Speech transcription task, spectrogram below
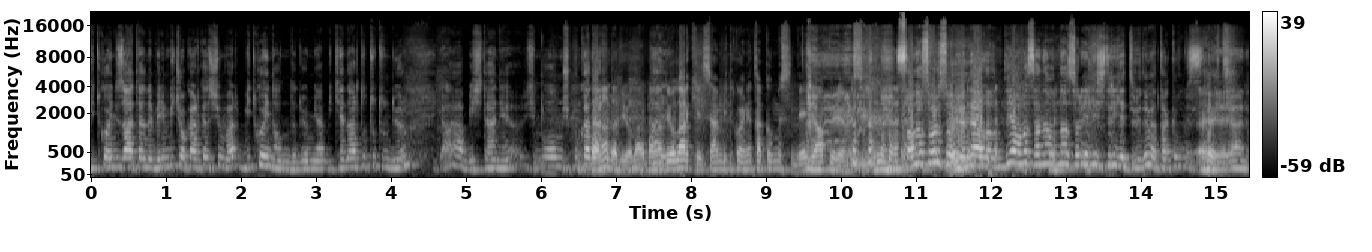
Bitcoin'i zaten de benim birçok arkadaşım var. Bitcoin alında diyorum ya bir kenarda tutun diyorum. Ya abi işte hani şimdi olmuş bu kadar. Bana da diyorlar. Bana Hayır. diyorlar ki sen Bitcoin'e takılmışsın diye cevap veriyor mesela. sana soru soruyor ne alalım diye ama sana ondan sonra eleştiri getiriyor değil mi? Takılmışsın Evet. diye yani.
